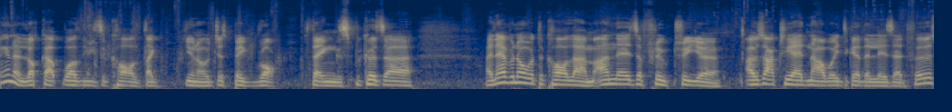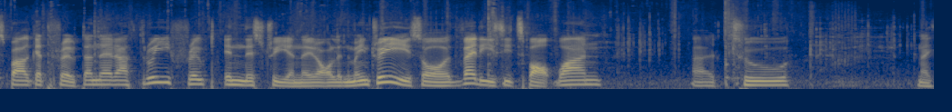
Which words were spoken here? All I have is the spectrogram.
I'm gonna look up what these are called, like you know, just big rock things because uh, I never know what to call them. And there's a fruit tree here. I was actually heading our way to get the lizard first, but I'll get the fruit. And there are three fruit in this tree, and they're all in the main tree. So very easy to spot. One, uh, two, and I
